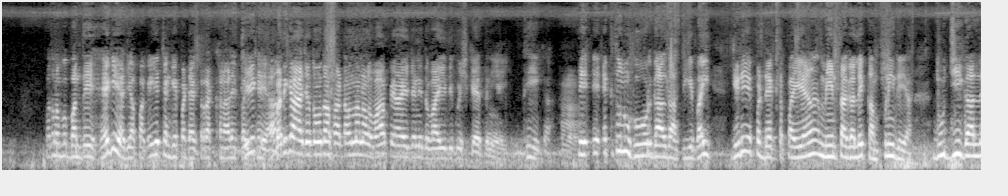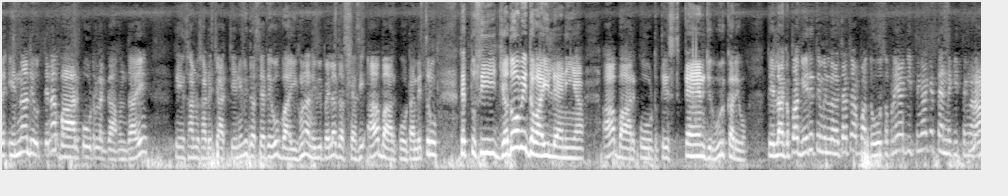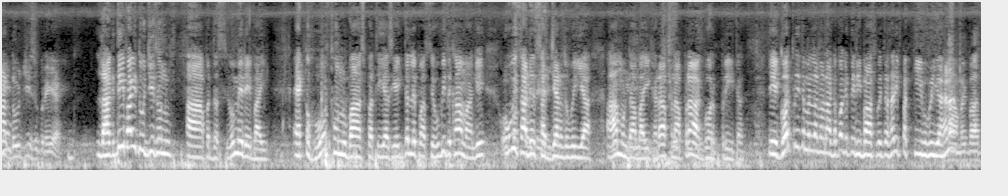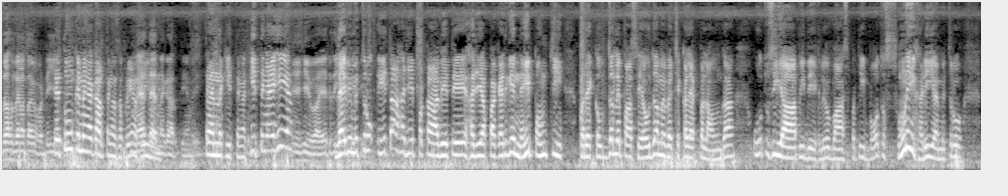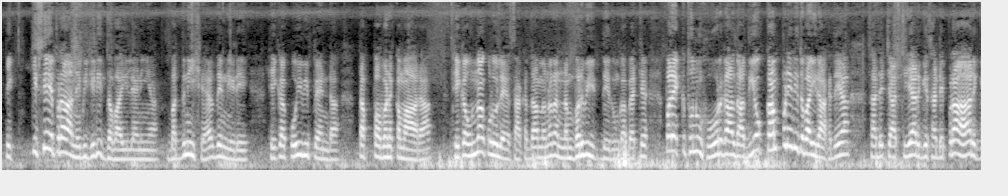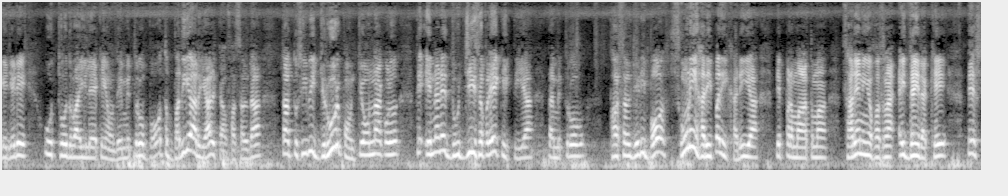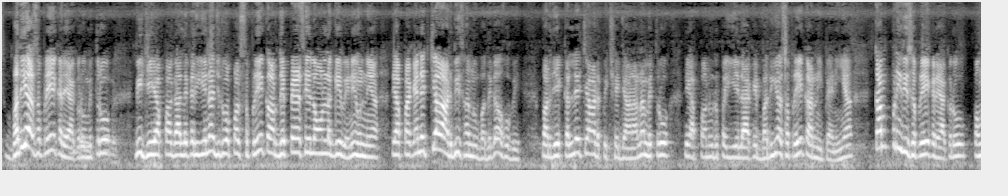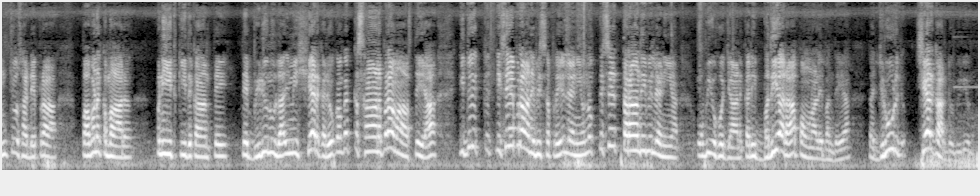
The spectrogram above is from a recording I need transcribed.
ਮਤਲਬ ਬੰਦੇ ਹੈਗੇ ਆ ਜੇ ਆਪਾਂ ਕਹੀਏ ਚੰਗੇ ਪ੍ਰੋਡਕਟ ਰੱਖਣ ਵਾਲੇ ਠੀਕ ਬੈਠੇ ਆ। ਵਧੀਆ ਜਦੋਂ ਦਾ ਸਾਡਾ ਉਹਨਾਂ ਨਾਲ ਵਾਹ ਪਿਆ ਏ ਜਣੀ ਦਵਾਈ ਦੀ ਕੋਈ ਸ਼ਿਕਾਇਤ ਨਹੀਂ ਆਈ। ਠੀਕ ਆ। ਹਾਂ। ਤੇ ਇਹ- ਇੱਕ ਤੁਹਾਨੂੰ ਹੋਰ ਗੱਲ ਦੱਸ ਦਈਏ ਬਾਈ ਜਿਹੜੇ ਪ੍ਰੋਡਕਟ ਪਏ ਆ ਮੇਨ ਤਾਂ ਗੱਲ ਇਹ ਕੰਪਨੀ ਦੇ ਆ। ਦੂਜੀ ਗੱਲ ਇਹਨਾਂ ਦੇ ਉੱਤੇ ਨਾ ਬਾਰਕੋਡ ਲੱਗਾ ਹੁੰਦਾ ਏ। ਤੇ ਸਾਨੂੰ ਸਾਡੇ ਚਾਚੇ ਨੇ ਵੀ ਦੱਸਿਆ ਤੇ ਉਹ ਬਾਈ ਹੁਣਾਂ ਨੇ ਵੀ ਪਹਿਲਾਂ ਦੱਸਿਆ ਸੀ ਆਹ ਬਾਰਕੋਡ ਆ ਮਿੱਤਰੋ। ਤੇ ਤੁਸੀਂ ਜਦੋਂ ਵੀ ਦਵਾਈ ਲੈਣੀ ਆ ਆਹ ਬਾਰਕੋਡ ਤੇ ਸਕੈਨ ਜ਼ਰੂਰ ਕਰਿਓ। ਤੇ ਲਗਭਗ ਇਹਦੇ ਤੇ ਮੈਨੂੰ ਲੱਗਦਾ ਚਾਚਾ ਆਪਾਂ ਦੋ ਸਪਰੇਆਂ ਕੀਤੀਆਂ ਕਿ ਤਿੰਨ ਕੀਤੀਆਂ ਨਾ ਨੇ? ਦੂਜੀ ਸਪਰੇਅ ਹੈ। ਲੱਗਦੀ ਬਾਈ ਦੂਜੀ ਤੁਹਾਨੂੰ? ਆਪ ਦੱਸਿਓ ਮੇਰੇ ਬਾਈ। ਇੱਕ ਹੋਰ ਤੁਹਾਨੂੰ ਬਾਂਸਪਤੀ ਅਸੀਂ ਇਧਰਲੇ ਪਾਸੇ ਉਹ ਵੀ ਦਿਖਾਵਾਂਗੇ ਉਹ ਵੀ ਸਾਡੇ ਸੱਜਣ ਦੁਈ ਆ। ਆਹ ਮੁੰਡਾ ਬਾਈ ਖੜਾ ਆਪਣਾ ਭਰਾ ਗੁਰਪ੍ਰੀਤ। ਤੇ ਗੁਰਪ੍ਰੀਤ ਮੈਨੂੰ ਲੱਗਦਾ ਲਗਭਗ ਤੇਰੀ ਬਾਂਸਪਤੀ ਤਾਂ ਸਾਰੀ ਪੱਕੀ ਹੋਈ ਆ ਹਨਾ? ਹਾਂ ਬਈ ਬਸ 10 ਦਿਨਾਂ ਤੱਕ ਵੱਡੀ ਤੇ ਤੂੰ ਕਿੰਨੀਆਂ ਕਰਤੀਆਂ ਸਪਰੇਆਂ ਮੈਂ ਸਹੀ ਤਿੰਨ ਕਰਤੀਆਂ ਬਈ। ਤਿੰਨ ਕੀਤੀਆਂ। ਕੀਤੀਆਂ ਇਹੀ ਆ? ਇਹੀ ਵਾਇਰ ਦੀ ਲੈ ਵੀ ਮਿੱਤਰੋ ਇਹ ਤਾਂ ਹਜੇ ਪਕਾਵੇ ਤੇ ਹਜੇ ਆਪਾਂ ਕਹਿ ਦਈਏ ਨਹੀਂ ਪਹੁੰਚੀ ਪਰ ਇੱਕ ਉਧਰਲੇ ਪਾਸੇ ਆ ਉਹਦਾ ਮੈਂ ਵਿੱਚ ਕਲਿੱਪ ਲਾਉਂਗਾ। ਉਹ ਤੁਸੀਂ ਆਪ ਹੀ ਦੇਖ ਲਿਓ ਬਾਂਸਪਤੀ ਬਹੁਤ ਸੋਹਣੀ ਖੜੀ ਆ ਮਿੱਤਰੋ। ਤੇ ਕਿਸੇ ਭਰਾ ਨੇ ਵੀ ਜਿਹੜੀ ਦਵਾਈ ਲੈਣੀ ਆ ਬੱਦਨੀ ਸ਼ਹਿਰ ਦੇ ਨੇੜੇ ਠੀਕ ਆ, ਕੋਈ ਵੀ ਪਿੰਡ ਆ, ਤਾਂ ਪਵਨ ਕੁਮਾਰ ਆ, ਠੀਕ ਆ, ਉਹਨਾਂ ਕੋਲੋਂ ਲੈ ਸਕਦਾ, ਮੈਂ ਉਹਨਾਂ ਦਾ ਨੰਬਰ ਵੀ ਦੇ ਦੂੰਗਾ ਵਿੱਚ। ਪਰ ਇੱਕ ਤੁਹਾਨੂੰ ਹੋਰ ਗੱਲ ਦੱਸਦੀ ਉਹ ਕੰਪਨੀ ਦੀ ਦਵਾਈ ਰੱਖਦੇ ਆ। ਸਾਡੇ ਚਾਚੇ ਵਰਗੇ ਸਾਡੇ ਭਰਾ ਵਰਗੇ ਜਿਹੜੇ ਉੱਥੋਂ ਦਵਾਈ ਲੈ ਕੇ ਆਉਂਦੇ, ਮਿੱਤਰੋ, ਬਹੁਤ ਵਧੀਆ ਰਿਜ਼ਲਟ ਆ ਫਸਲ ਦਾ। ਤਾਂ ਤੁਸੀਂ ਵੀ ਜਰੂਰ ਪਹੁੰਚੋ ਉਹਨਾਂ ਕੋਲ ਤੇ ਇਹਨਾਂ ਨੇ ਦੂਜੀ ਸਪਰੇਅ ਕੀਤੀ ਆ। ਤਾਂ ਮਿੱਤਰੋ, ਫਸਲ ਜਿਹੜੀ ਬਹੁਤ ਸੋਹਣੀ ਹਰੀ ਭਰੀ ਖੜੀ ਆ ਤੇ ਪ੍ਰਮਾਤਮਾ ਸਾਰਿਆਂ ਦੀਆਂ ਫਸਲਾਂ ਇਦਾਂ ਹੀ ਰੱਖੇ। ਤੇ ਵਧੀਆ ਸਪਰੇਅ ਕਰਿਆ ਕਰੋ ਮਿੱਤਰੋ। ਵੀ ਜੇ ਆਪਾਂ ਗੱਲ ਕਰੀਏ ਨਾ, ਜਦੋਂ ਆਪਾਂ ਸਪਰੇਅ ਕਰਦੇ ਪੈਸੇ ਲਾਉਣ ਲੱਗੇ ਵੇਨੇ ਹੁੰਨੇ ਆ, ਤੇ ਆਪਾਂ ਕਹਿੰਦੇ ਝਾੜ ਵੀ ਸਾਨੂੰ ਵਧਗਾ ਹੋਵੇ। ਪਰ ਜੇ ਇਕੱਲੇ ਝਾੜ ਪਿੱਛੇ ਜਾਣਾ ਨਾ ਮਿੱਤਰੋ, ਤੇ ਆਪਾਂ ਨੂੰ ਰੁਪਈਏ ਲਾ ਕੇ ਵਧੀਆ ਸਪਰੇਅ ਕਰਨੀ ਪੈਣੀ ਆ। ਕੰਪਨੀ ਦੀ ਸਪਰੇਅ ਕਰਿਆ ਕਰੋ। ਪਹੁੰਚੋ ਸਾਡੇ ਭਰਾ ਪਵਨ ਕੁਮਾਰ, ਪਨੀਤ ਕੀ ਦੁਕਾਨ ਤੇ ਤੇ ਵੀਡੀਓ ਨੂੰ ਲਾਜ਼ਮੀ ਸ਼ੇਅਰ ਕਰਿਓ, ਕਿਉਂਕਿ ਕਿਸਾਨ ਭਰਾਵਾਂ ਵਾਸਤੇ ਆ ਕਿ ਜੇ ਕਿਸੇ ਭਰਾ ਨੇ ਵੀ ਸਪਰੇਅ ਲੈਣੀ ਉਹਨੂੰ ਕਿਸੇ ਤਰ੍ਹਾਂ ਦੀ ਵੀ ਲੈਣੀ ਆ, ਉਹ ਵੀ ਉਹ ਜਾਣਕਾਰੀ ਵਧੀਆ ਰਾਹ ਪਾਉਣ ਵਾਲੇ ਬੰਦੇ ਆ। ਤਾਂ ਜਰੂਰ ਸ਼ੇਅਰ ਕਰ ਦਿਓ ਵੀਡੀਓ ਨੂੰ।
